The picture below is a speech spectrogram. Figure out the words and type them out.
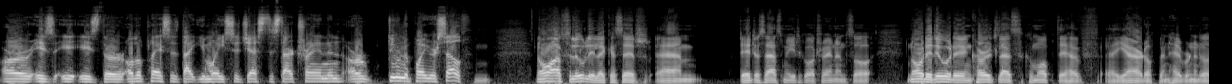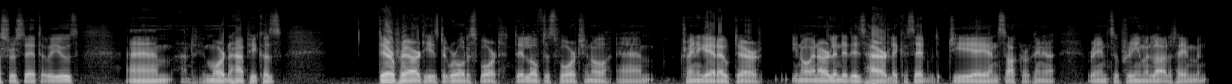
or is is there other places that you might suggest to start training or doing it by yourself? Mm. No, absolutely. Like I said, um, they just asked me to go training. So no, they do. They encourage lads to come up. They have a yard up in Hebron Industrial Estate that we use, um, and I'd be more than happy because their priority is to grow the sport. They love the sport, you know, um, trying to get out there. You know, in Ireland it is hard, like I said, with GAA and soccer kind of reign supreme a lot of the time, and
